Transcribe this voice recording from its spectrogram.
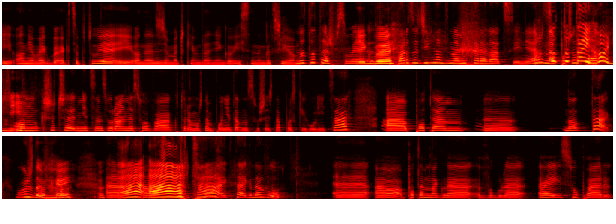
I on ją jakby akceptuje i ona jest ziomeczkiem dla niego i się negocjują. No to też w sumie Jakby- bardzo dziwna dynamika relacji, nie? o co tutaj chodzi? On krzyczy niecenzuralne słowa, które można było niedawno słyszeć na polskich ulicach, a potem. e, no tak, można było. Okej. okej. A- A, a, tak. Tak, tak, na W. E, a potem nagle w ogóle, ej, super,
